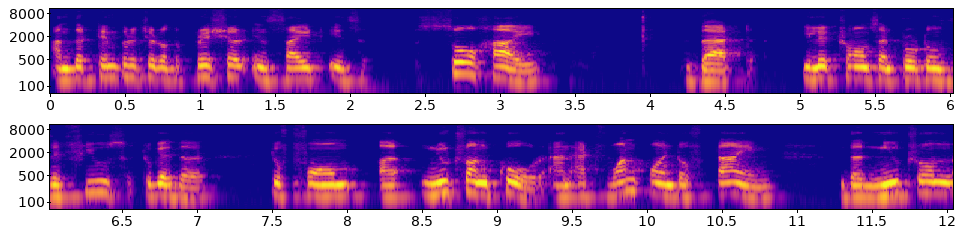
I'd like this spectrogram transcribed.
and the temperature or the pressure inside is so high that electrons and protons they fuse together to form a neutron core. And at one point of time, the neutron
